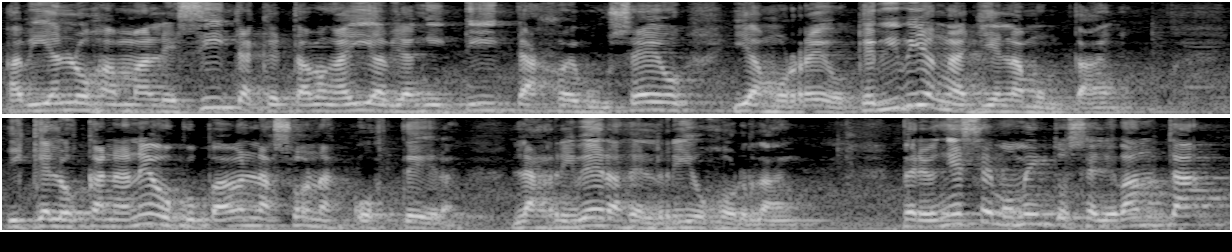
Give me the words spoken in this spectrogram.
Habían los amalecitas que estaban ahí, habían hititas, jebuseos y amorreos, que vivían allí en la montaña. Y que los cananeos ocupaban las zonas costeras, las riberas del río Jordán. Pero en ese momento se levanta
